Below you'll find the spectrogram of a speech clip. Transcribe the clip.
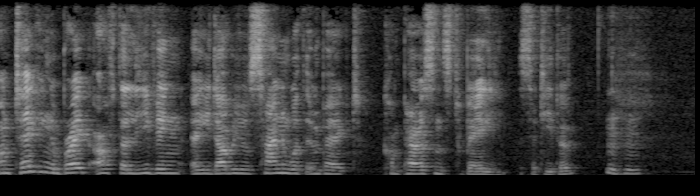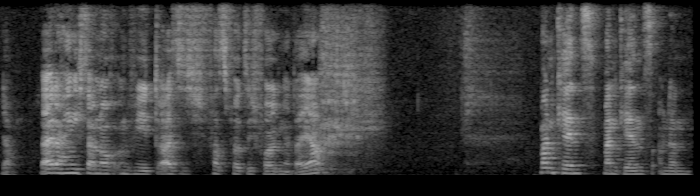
On taking a break after leaving AEW, signing with Impact, Comparisons to Bailey ist der Titel. Mhm. Ja, leider hänge ich da noch irgendwie 30, fast 40 Folgen hinterher. Man kennt's, man kennt's und dann.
